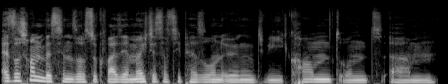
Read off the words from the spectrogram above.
Es ist schon ein bisschen so, dass du quasi ja möchtest, dass die Person irgendwie kommt und ähm,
